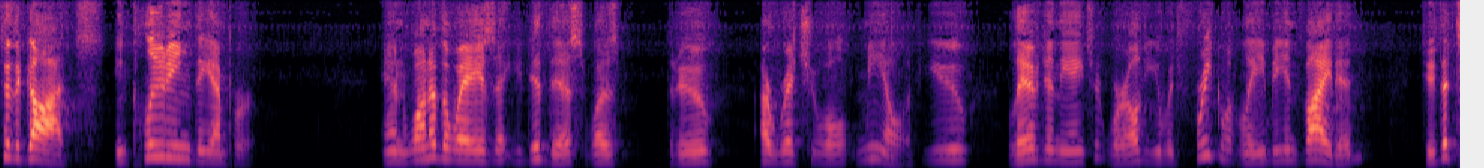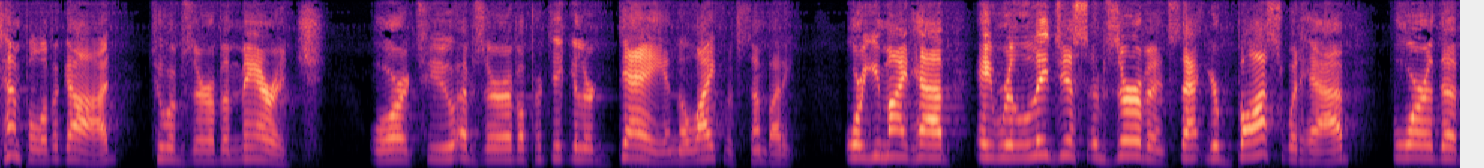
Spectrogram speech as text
to the gods, including the emperor. And one of the ways that you did this was through a ritual meal. If you lived in the ancient world, you would frequently be invited to the temple of a god to observe a marriage or to observe a particular day in the life of somebody. Or you might have a religious observance that your boss would have for the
